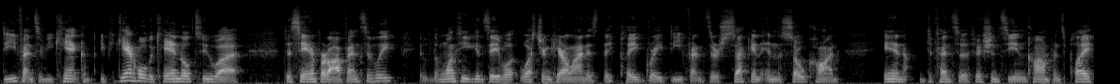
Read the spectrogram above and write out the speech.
defense. If you can't, if you can't hold a candle to, uh, to Samford offensively, the one thing you can say about Western Carolina is they played great defense. They're second in the SoCon in defensive efficiency in conference play,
